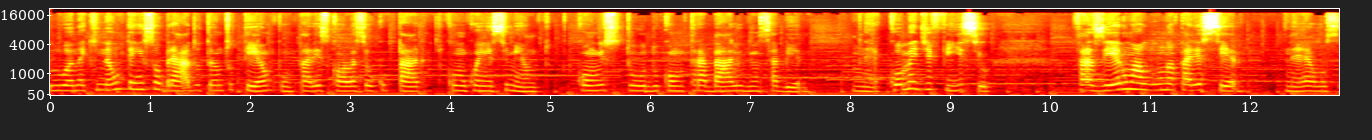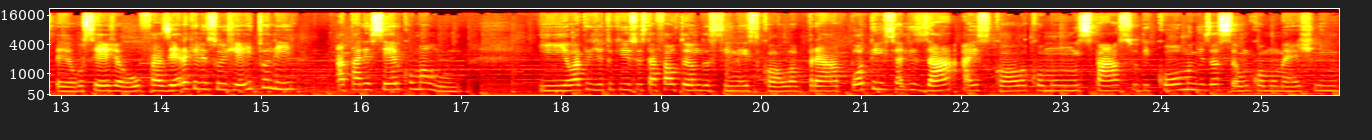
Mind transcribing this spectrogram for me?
Luana, que não tem sobrado tanto tempo para a escola se ocupar com o conhecimento, com o estudo, com o trabalho de um saber. Né? Como é difícil fazer um aluno aparecer, né? ou, é, ou seja, ou fazer aquele sujeito ali aparecer como aluno. E eu acredito que isso está faltando assim na escola para potencializar a escola como um espaço de comunização, como o Meshlin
